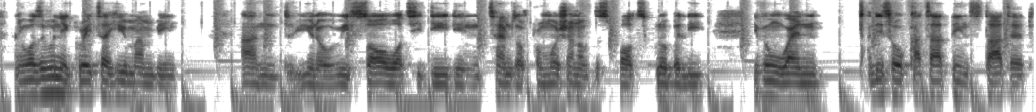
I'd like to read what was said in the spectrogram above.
and he was even a greater human being. And you know, we saw what he did in terms of promotion of the sports globally, even when this whole Qatar thing started.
